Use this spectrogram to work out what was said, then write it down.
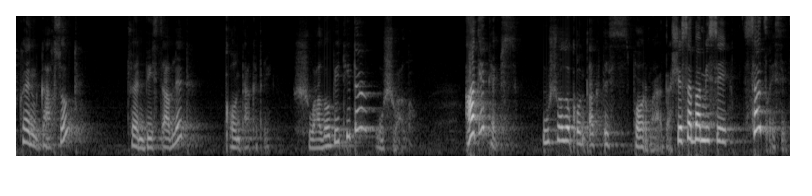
თქვენ გახსოვთ, ჩვენ ვისწავლეთ კონტაქტი შუალობითი და უშუალო. აკეთებს უშუალო კონტაქტის ფორმაა და შესაბამისი საწყისიც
